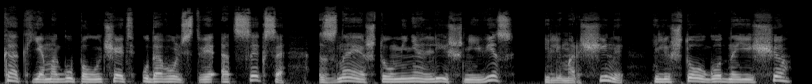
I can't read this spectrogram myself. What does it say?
как я могу получать удовольствие от секса, зная, что у меня лишний вес, или морщины, или что угодно еще,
